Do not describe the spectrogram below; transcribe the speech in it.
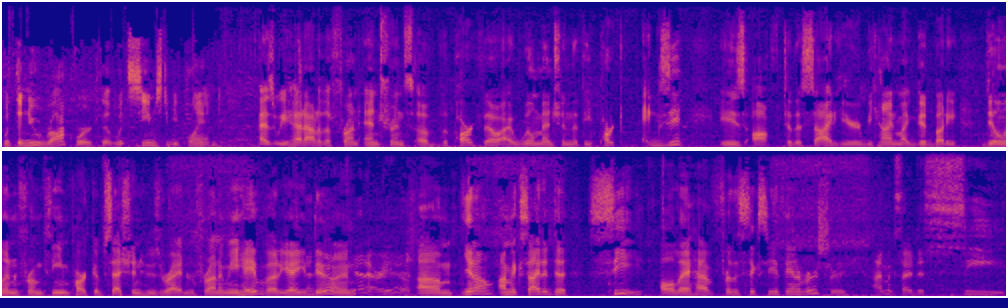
with the new rock work that seems to be planned. As we head out of the front entrance of the park, though, I will mention that the park exit is off to the side here behind my good buddy Dylan from Theme Park Obsession, who's right in front of me. Hey, buddy, how you doing? Good, how are you? Um, you know, I'm excited to see all they have for the 60th anniversary. I'm excited to see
